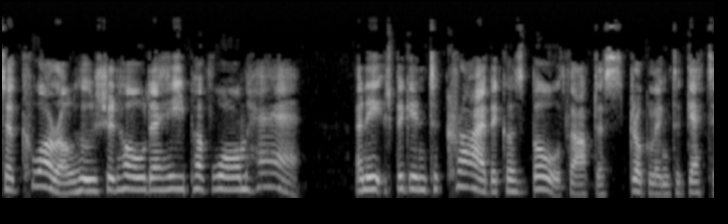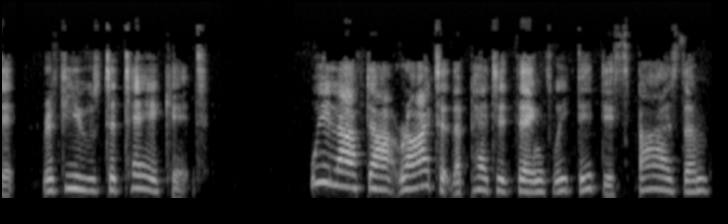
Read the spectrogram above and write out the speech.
to quarrel who should hold a heap of warm hair, and each begin to cry because both, after struggling to get it, refused to take it. We laughed outright at the petted things: we did despise them.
